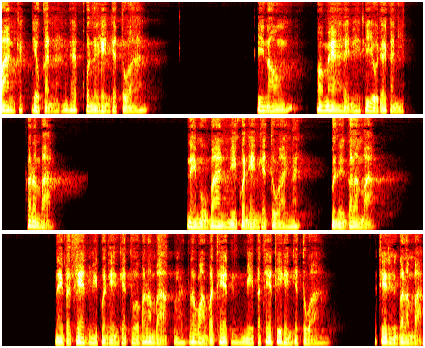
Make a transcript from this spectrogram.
บ้านเดียวกันนะถ้าคนหนึ่งเห็นแก่ตัว พี่น้องพ่อแม่อะไรนี้ที่อยู่ด้วยกัน ก็ลำบาก ในหมู่บ้านมีคนเห็นแก่ตัวใช่ไหมคนอื่นก็ลำบาก ในประเทศมีคนเห็นแก่ตัวก็ลำบากนะระหว่างประเทศมีประเทศที่เห็นแก่ตัว ประเทศอื่นก็ลำบาก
